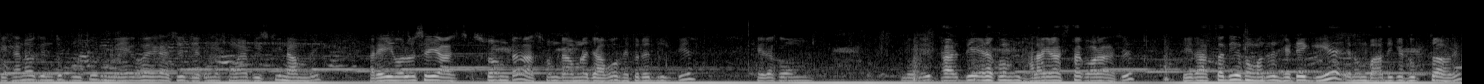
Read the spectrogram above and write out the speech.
এখানেও কিন্তু প্রচুর মেঘ হয়ে গেছে, যে কোনো সময় বৃষ্টি নামবে। আর এই হলো সেই আশ্রমটা আশ্রমটা আমরা যাব ভেতরের দিক দিয়ে। এরকম নদীর ধার দিয়ে এরকম ঢালাই রাস্তা করা আছে। এই রাস্তা দিয়ে তোমাদের হেঁটে গিয়ে এরকম বাঁদিকে ঢুকতে হবে।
